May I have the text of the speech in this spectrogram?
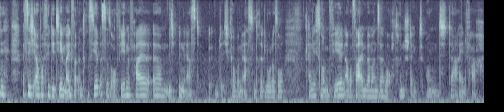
sich aber für die Themen einfach interessiert, ist das auf jeden Fall, ähm, ich bin erst, ich glaube im ersten Drittel oder so, kann ich es nur empfehlen, aber vor allem, wenn man selber auch drinsteckt und da einfach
